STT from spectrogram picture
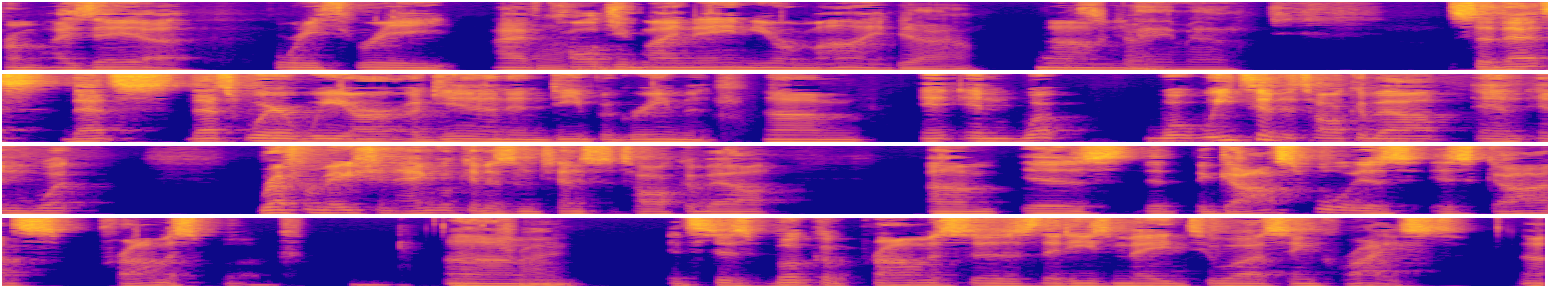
from Isaiah 43. I have Mhm. called you by name; you are mine. Yeah. That's Um. Amen. so that's that's that's where we are again in deep agreement. Um, and, and what what we tend to talk about, and and what Reformation Anglicanism tends to talk about, um, is that the gospel is is God's promise book. Um, That's right. It's His book of promises that He's made to us in Christ, um,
